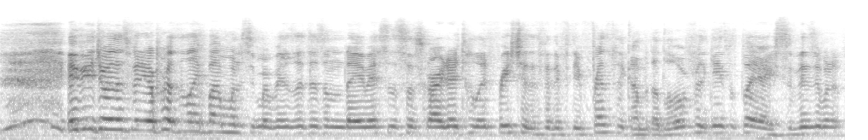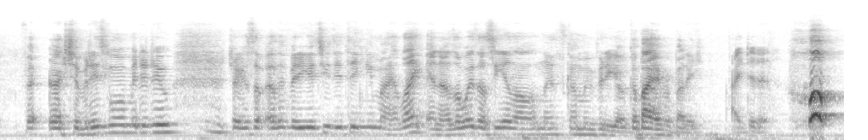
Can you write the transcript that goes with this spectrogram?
if you enjoyed this video, press the like button. Want to see more videos like this on a daily basis? Subscribe to totally free. Share this video with your friends. Comment down below for the games to play. Actually, videos you want me to do. Check us out some other videos you think you might like. And as always, I'll see you in the next coming video. Goodbye, everybody. I did it.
